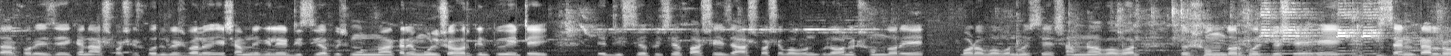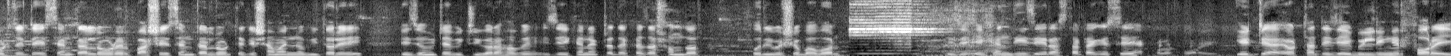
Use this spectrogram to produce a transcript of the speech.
তারপরে এই যে এখানে আশপাশের পরিবেশ ভালো এই সামনে গেলে ডিসি অফিস নোয়াখালীর মূল শহর কিন্তু এটাই। এই ডিসি অফিসের পাশে এই যে আশপাশে ভবনগুলো অনেক সুন্দর এই বড় ভবন হয়েছে সামনেও ভবন। তো সুন্দর পরিবেশে এই সেন্ট্রাল রোড যেটা এই সেন্ট্রাল রোডের পাশে সেন্ট্রাল রোড থেকে সামান্য ভিতরে এই জমিটা বিক্রি করা হবে। এই যে এখানে একটা দেখা যায় সুন্দর পরিবেশে ভবন। এই যে এখান দিয়ে যে রাস্তাটা গেছে এটা অর্থাৎ এই যে এই বিল্ডিং এর পরেই।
